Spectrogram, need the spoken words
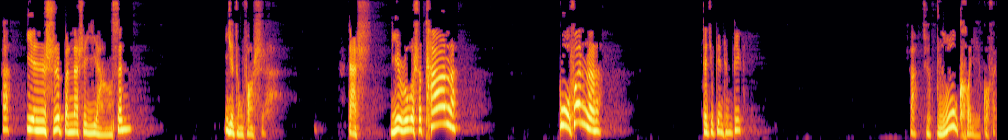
啊！饮食本来是养生一种方式啊，但是你如果是贪了、过分了呢，这就变成病啊！就不可以过分。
